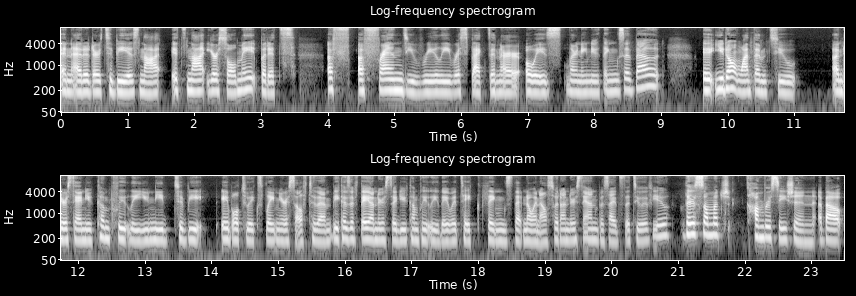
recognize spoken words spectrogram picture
an editor to be is not it's not your soulmate, but it's a, f- a friend you really respect and are always learning new things about. It, you don't want them to understand you completely. You need to be able to explain yourself to them because if they understood you completely, they would take things that no one else would understand besides the two of you. There's so much conversation about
